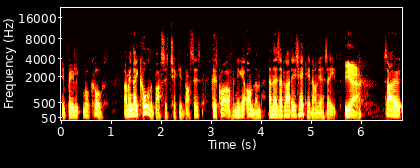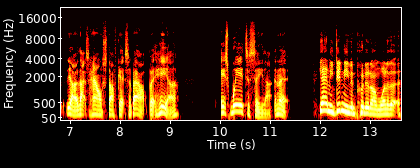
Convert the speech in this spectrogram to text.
you'd be well, of course. I mean, they call the buses chicken buses because quite often you get on them and there's a bloody chicken on your seat. Yeah. So you know that's how stuff gets about. But here, it's weird to see that, isn't it? Yeah, and he didn't even put it on one of the.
